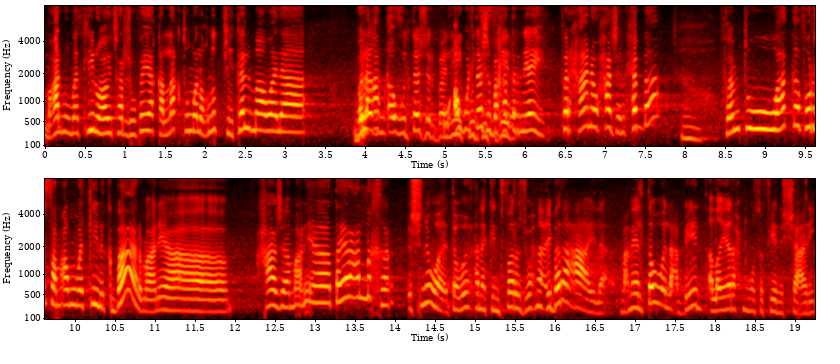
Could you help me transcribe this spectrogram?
مع الممثلين وهاو يتفرجوا فيا قلقتهم ولا غلطت في كلمة ولا بالرغم أول تجربة ليك اول تجربة. خاطرني فرحانة وحاجة نحبها. فهمت وهكا فرصة مع ممثلين كبار معناها حاجة معناها طيارة على الأخر. شنو تو إحنا كنت نتفرج وإحنا عبارة عائلة. معناها توا العباد الله يرحمه سفيان الشعري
